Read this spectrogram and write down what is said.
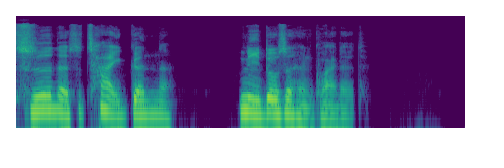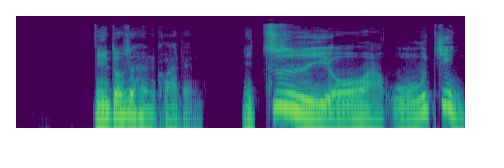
吃的是菜根呢，你都是很快乐的。你都是很快的，你自由啊，无尽，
